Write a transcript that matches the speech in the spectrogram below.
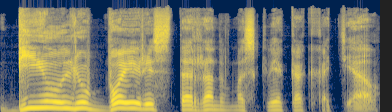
бил любой ресторан в Москве, как хотел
